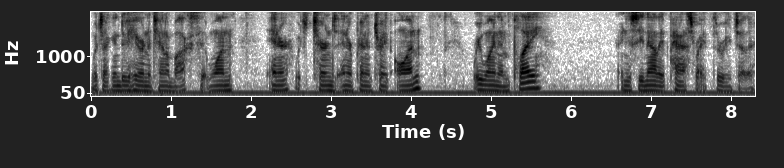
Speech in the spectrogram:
which I can do here in the channel box, hit 1, enter, which turns interpenetrate on, rewind and play, and you see now they pass right through each other.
